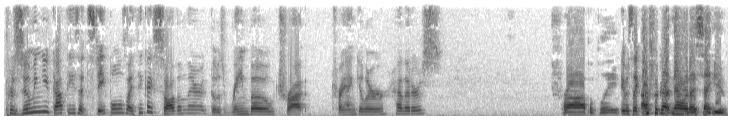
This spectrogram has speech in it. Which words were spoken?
presuming you got these at Staples. I think I saw them there. Those rainbow tri- triangular highlighters. Probably. It was like I forgot now what I sent you.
